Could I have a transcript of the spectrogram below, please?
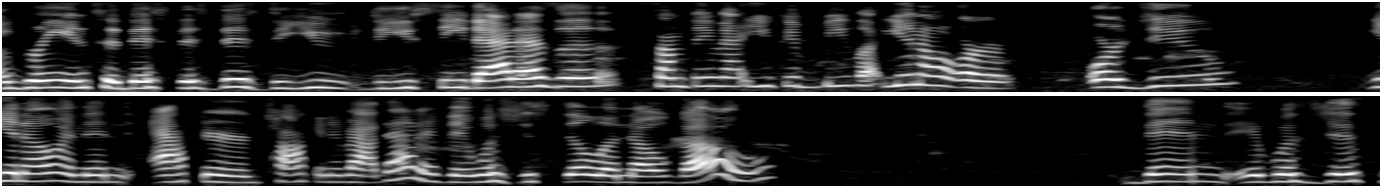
agreeing to this, this, this. Do you do you see that as a something that you could be like, you know, or or do, you know? And then after talking about that, if it was just still a no go, then it was just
